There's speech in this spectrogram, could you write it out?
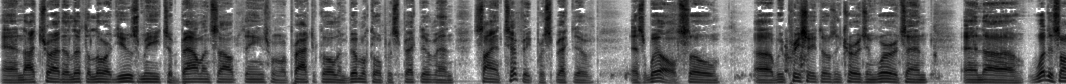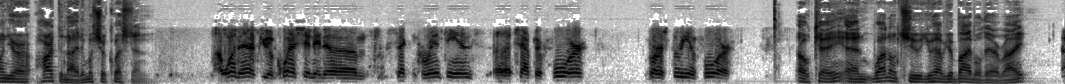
And I try to let the Lord use me to balance out things from a practical and biblical perspective and scientific perspective as well. So uh, we appreciate those encouraging words. And and uh, what is on your heart tonight? And what's your question? I wanted to ask you a question in um, Second Corinthians uh, chapter four, verse three and four. Okay, and why don't you you have your Bible there, right? Uh,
